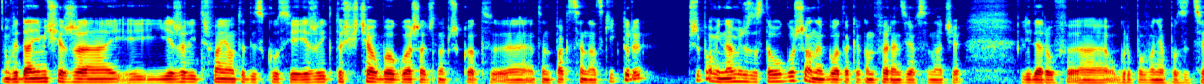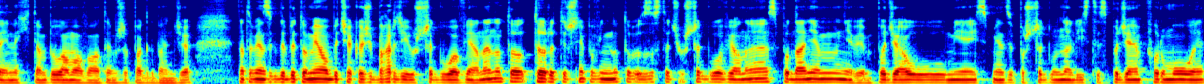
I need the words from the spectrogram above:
wydaje mi się, że jeżeli trwają te dyskusje, jeżeli ktoś chciałby ogłaszać na przykład e, ten pakt senacki, który przypominam, już został ogłoszony. Była taka konferencja w Senacie liderów e, ugrupowań opozycyjnych i tam była mowa o tym, że pakt będzie. Natomiast gdyby to miało być jakoś bardziej uszczegółowione, no to teoretycznie powinno to zostać uszczegółowione z podaniem, nie wiem, podziału miejsc między poszczególne listy, z podziałem formuły,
